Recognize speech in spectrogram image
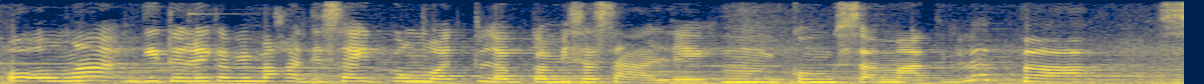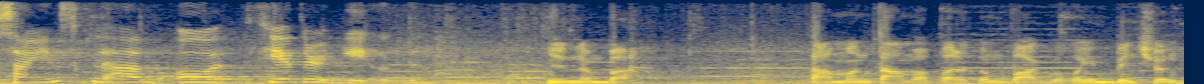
Oo nga, hindi tuloy kami makadecide kung what club kami sasali. Hmm, kung sa math club ba, sa science club, o theater guild. Yun lang ba? Tamang-tama pala itong bago kong imbensyon.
